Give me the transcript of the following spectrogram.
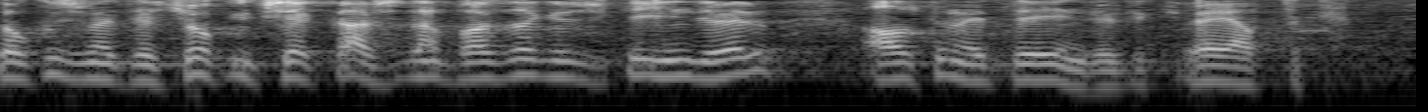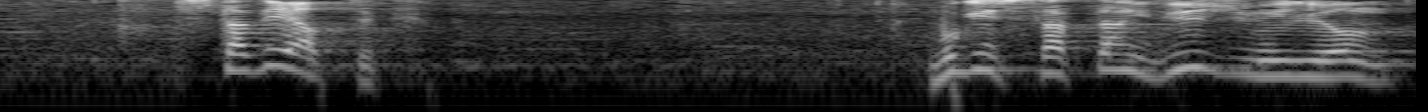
9 metre çok yüksek karşıdan fazla gözüküyor indirelim. 6 metreye indirdik ve yaptık. Stadı yaptık. Bugün stat'tan 100 milyon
